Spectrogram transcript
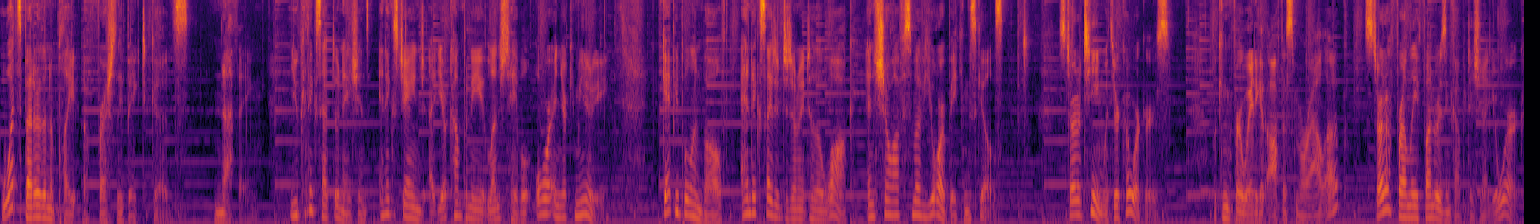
What's better than a plate of freshly baked goods? Nothing. You can accept donations in exchange at your company lunch table or in your community. Get people involved and excited to donate to the walk and show off some of your baking skills. Start a team with your coworkers. Looking for a way to get office morale up? Start a friendly fundraising competition at your work.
